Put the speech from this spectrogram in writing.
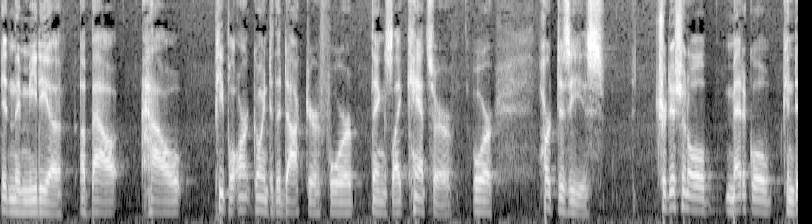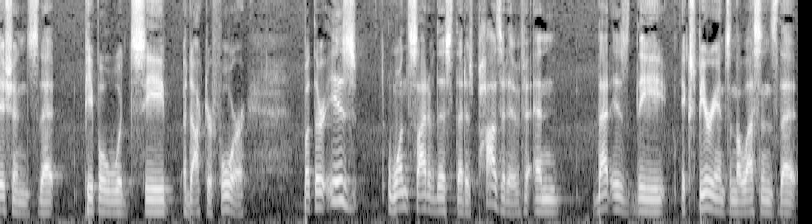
in the media about how people aren't going to the doctor for things like cancer or heart disease, traditional medical conditions that people would see a doctor for. But there is one side of this that is positive, and that is the experience and the lessons that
